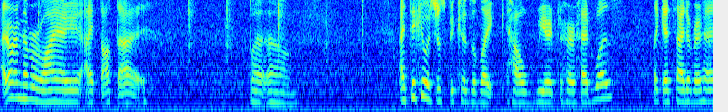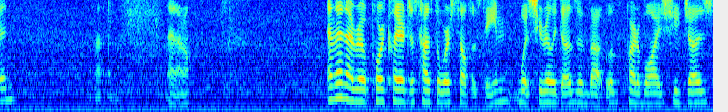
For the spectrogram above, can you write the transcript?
I don't remember why I, I thought that. But, um, I think it was just because of, like, how weird her head was. Like, inside of her head. I don't know. And then I wrote, Poor Claire just has the worst self esteem, which she really does, and that was part of why she judged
